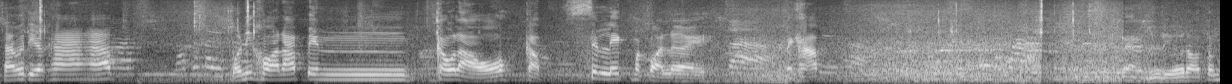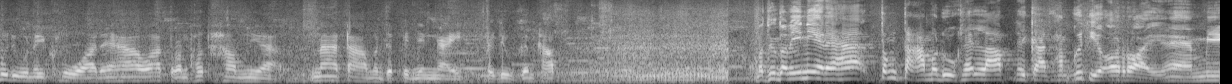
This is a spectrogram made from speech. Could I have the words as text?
สั่งก๋วยเตี๋ยวครับ วันนี้ขอรับเป็นเกาเหลากับ เส้นเล็กมาก่อนเลยจ้านะครับแต่เดี๋ยวเราต้องไปดูในครัวนะฮะว่าตอนเขาทำเนี่ยหน้าตามันจะเป็นยังไงไปดูกันครับ มาถึงตอนนี้เนี่ยนะฮะต้องตามมาดูเคล็ดลับในการทำก๋วยเตี๋ยวอร่อยแหมมี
